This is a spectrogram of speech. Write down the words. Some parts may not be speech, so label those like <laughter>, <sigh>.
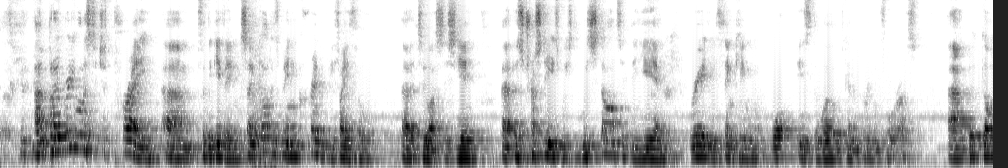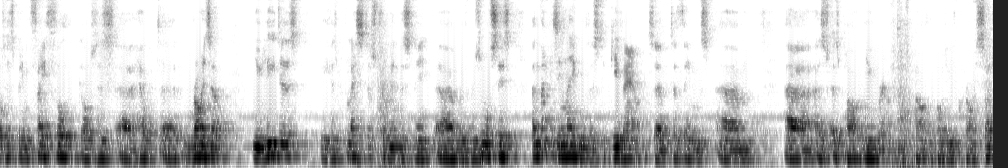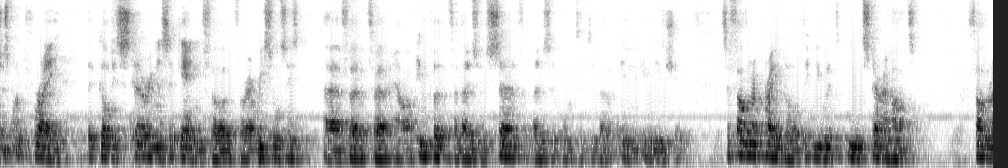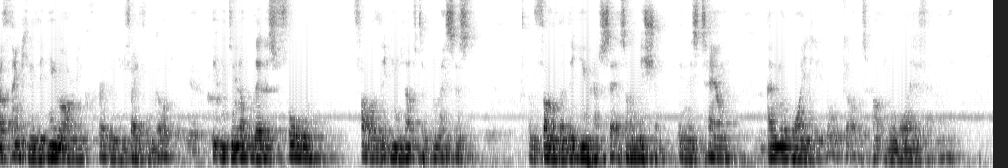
Uh, but I really want us to just pray um, for the giving. So God has been incredibly faithful uh, to us this year. Uh, as trustees, we, we started the year really thinking, what is the world going to bring for us? Uh, but God has been faithful. God has uh, helped uh, rise up new leaders. He has blessed us tremendously uh, with resources, and that has enabled us to give out to things um, as, as part of New Ground, as part of the body of Christ. So I just want to pray that God is stirring us again for, for our resources uh, for, for our input, for those who serve, for those that want to develop in, in leadership. So, Father, I pray, Lord, that you would, you would stir our hearts. Father, I thank you that you are an incredibly faithful God, that you do not let us fall. Father, that you love to bless us. And Father, that you have set us on a mission in this town and more widely, Lord God, as part of your wider family.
